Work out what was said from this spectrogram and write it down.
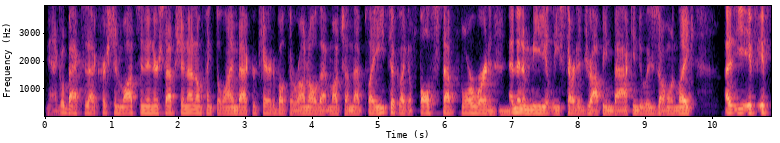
Yeah, go back to that Christian Watson interception. I don't think the linebacker cared about the run all that much on that play. He took like a false step forward mm-hmm. and then immediately started dropping back into his zone. Like if if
